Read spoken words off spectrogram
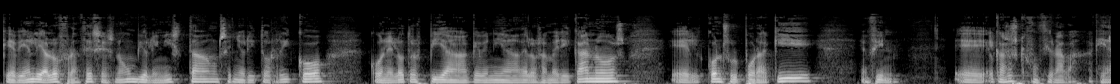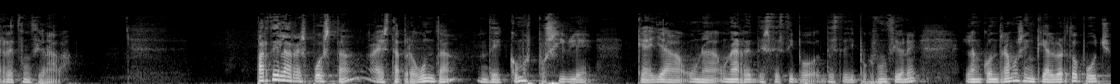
que habían liado los franceses, ¿no? Un violinista, un señorito rico, con el otro espía que venía de los americanos, el cónsul por aquí, en fin. Eh, el caso es que funcionaba, aquella red funcionaba. Parte de la respuesta a esta pregunta de cómo es posible que haya una, una red de este, tipo, de este tipo que funcione, la encontramos en que Alberto Puig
